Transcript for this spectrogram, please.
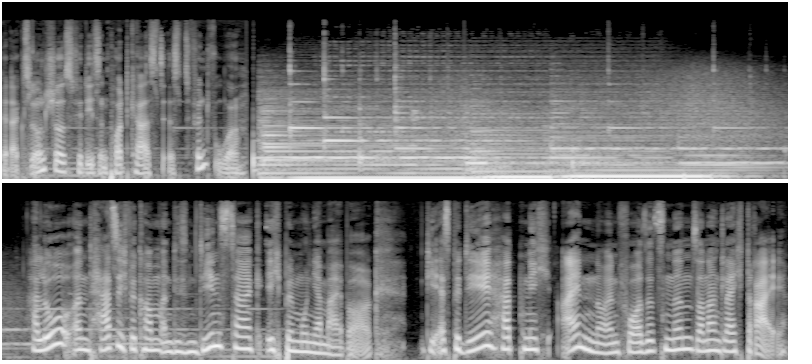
Redaktionsschluss für diesen Podcast ist 5 Uhr. Hallo und herzlich willkommen an diesem Dienstag. Ich bin Monja Mayborg. Die SPD hat nicht einen neuen Vorsitzenden, sondern gleich drei.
